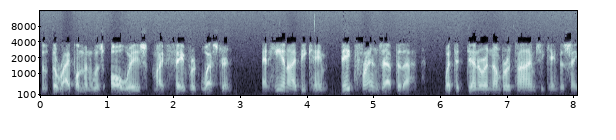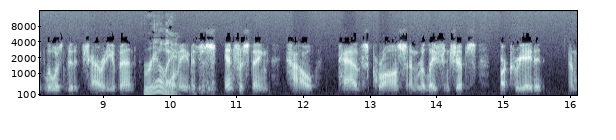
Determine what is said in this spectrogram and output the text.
the, Rifleman, was always my favorite Western, and he and I became big friends after that. Went to dinner a number of times. He came to St. Louis and did a charity event Really? for me. It's just interesting how paths cross and relationships are created. And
